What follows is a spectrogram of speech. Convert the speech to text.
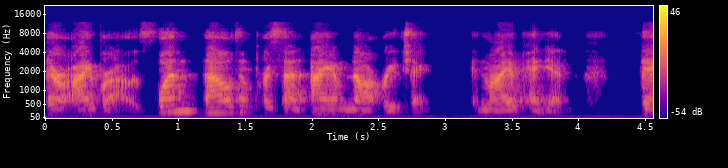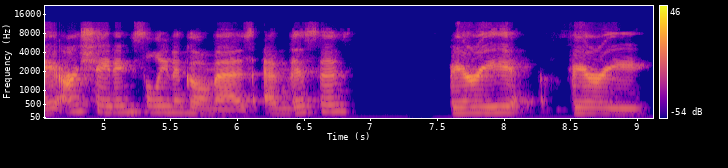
their eyebrows. 1000% I am not reaching, in my opinion. They are shading Selena Gomez, and this is very, very,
